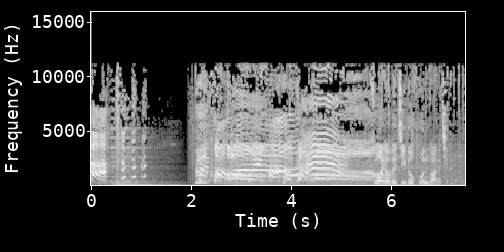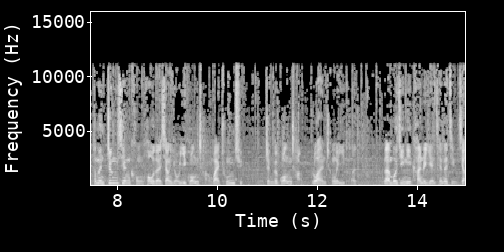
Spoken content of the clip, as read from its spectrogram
吧！快跑！快跑！快跑！所有的鸡都混乱了起来，他们争先恐后的向友谊广场外冲去。整个广场乱成了一团，兰博基尼看着眼前的景象，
